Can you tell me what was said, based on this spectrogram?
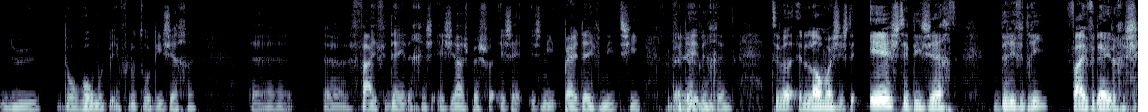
nu door Wormoed beïnvloed door die zeggen. eh, vijf verdedigers is juist best wel, is, is niet per definitie verdedigend. Terwijl en Lammers is de eerste die zegt 3 voor 3, vijf verdedigers.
